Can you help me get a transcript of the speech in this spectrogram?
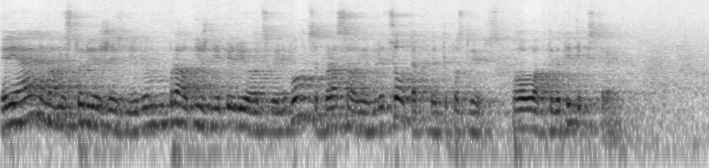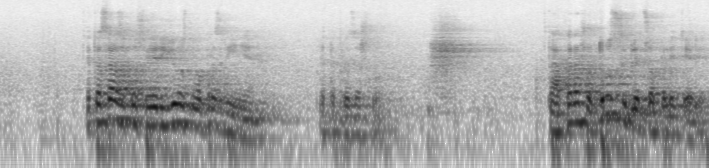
Реально вам история жизни. Он брал нижнее белье от своей любовницы, бросал ей в лицо, так ты после полового акта говорит, иди постирай. Это сразу после религиозного прозрения это произошло. Так, хорошо, трусы в лицо полетели.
